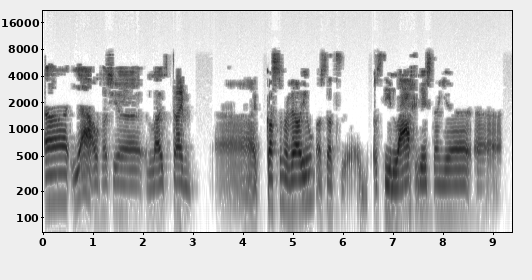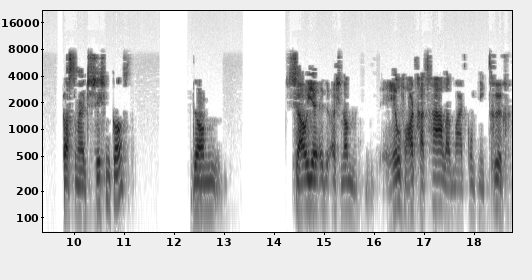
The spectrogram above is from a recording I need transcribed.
uh, ja of als je lifetime uh, customer value, als, dat, eh, als die lager is dan je customer acquisition cost, dan zou je, als je dan heel veel hard gaat schalen, maar het komt niet terug,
